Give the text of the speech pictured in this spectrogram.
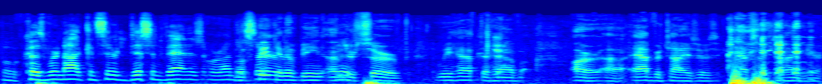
But because we're not considered disadvantaged or underserved, Well, speaking of being underserved, we have to have our uh, advertisers have some time here.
